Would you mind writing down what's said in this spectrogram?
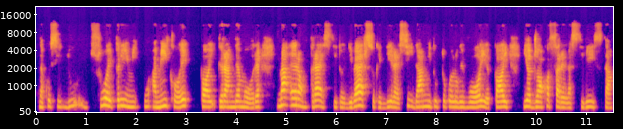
da questi due, suoi primi amico e poi grande amore, ma era un prestito, è diverso che dire sì, dammi tutto quello che vuoi e poi io gioco a fare la stilista.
